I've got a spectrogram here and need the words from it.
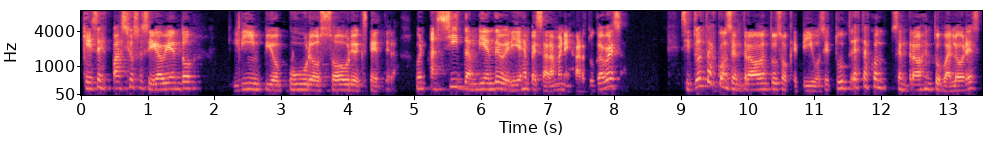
que ese espacio se siga viendo limpio, puro, sobrio, etcétera. Bueno, así también deberías empezar a manejar tu cabeza. Si tú estás concentrado en tus objetivos, si tú estás concentrado en tus valores,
